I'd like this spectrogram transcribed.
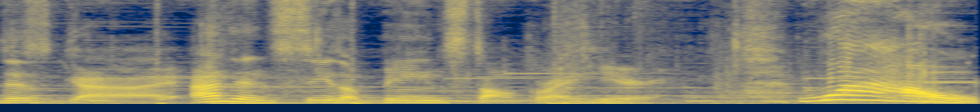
This guy, I didn't see the beanstalk right here. Wow!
